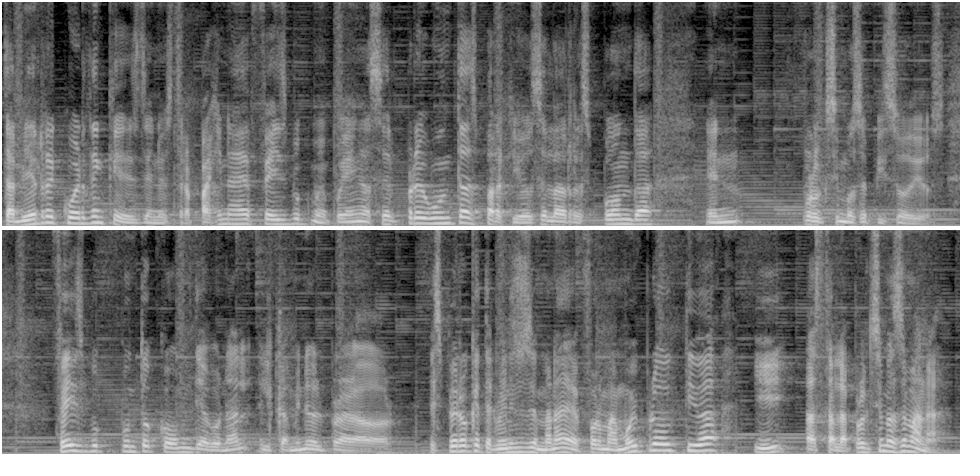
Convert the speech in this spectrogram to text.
También recuerden que desde nuestra página de Facebook me pueden hacer preguntas para que yo se las responda en próximos episodios. Facebook.com diagonal El Camino del Predador. Espero que termine su semana de forma muy productiva y hasta la próxima semana.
